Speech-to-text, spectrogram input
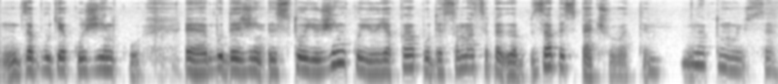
за будь-яку жінку. Е, Буде з тою жінкою, яка буде сама себе забезпечувати. На тому і все.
